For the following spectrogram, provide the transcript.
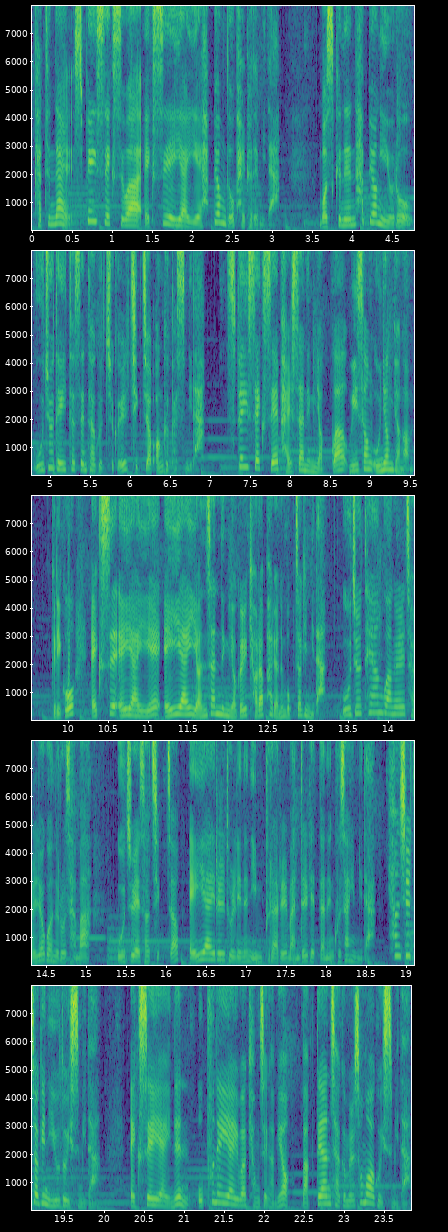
같은 날 스페이스X와 XAI의 합병도 발표됩니다. 머스크는 합병 이후로 우주 데이터 센터 구축을 직접 언급했습니다. 스페이스X의 발사 능력과 위성 운영 경험, 그리고 XAI의 AI 연산 능력을 결합하려는 목적입니다. 우주 태양광을 전력원으로 삼아 우주에서 직접 AI를 돌리는 인프라를 만들겠다는 구상입니다. 현실적인 이유도 있습니다. XAI는 오픈AI와 경쟁하며 막대한 자금을 소모하고 있습니다.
